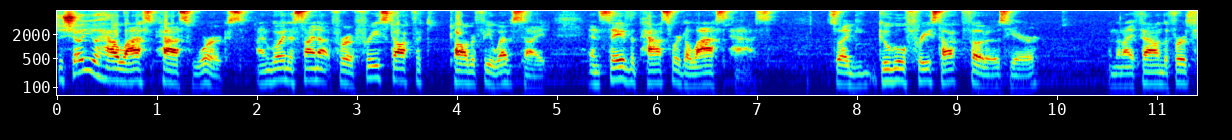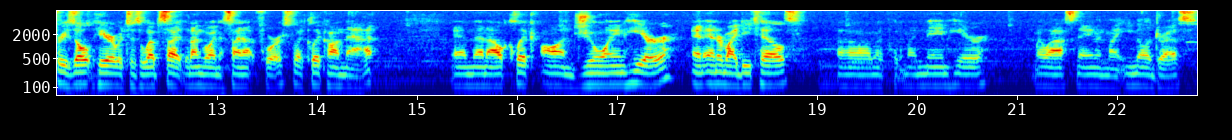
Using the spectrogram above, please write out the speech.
To show you how LastPass works, I'm going to sign up for a free stock photography website and save the password to LastPass. So I Google free stock photos here, and then I found the first result here, which is a website that I'm going to sign up for. So I click on that, and then I'll click on join here and enter my details. Uh, I'm going to put my name here, my last name, and my email address.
